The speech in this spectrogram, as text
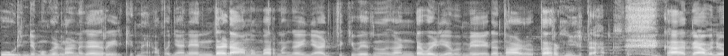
കൂടിന്റെ മുകളിലാണ് കയറിയിരിക്കുന്നത് അപ്പോൾ ഞാൻ എന്താടാന്നും പറഞ്ഞു കഴിഞ്ഞാൽ അടുത്തേക്ക് വരുന്നത് കണ്ട വഴി അവൻ വേഗം താഴോട്ട് ഇറങ്ങിയിട്ടാണ് കാരണം അവന്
